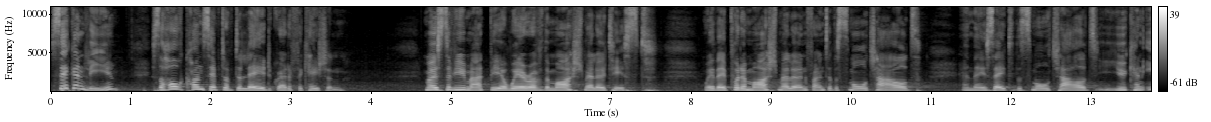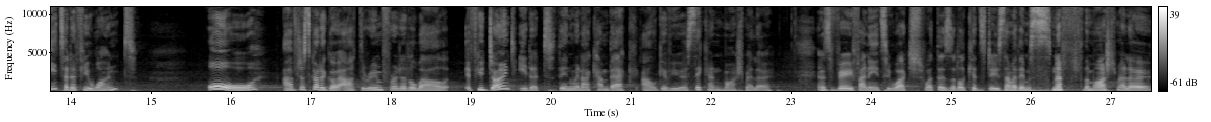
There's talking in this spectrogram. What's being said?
Secondly, it's the whole concept of delayed gratification. Most of you might be aware of the marshmallow test, where they put a marshmallow in front of a small child and they say to the small child, You can eat it if you want, or I've just got to go out the room for a little while. If you don't eat it, then when I come back, I'll give you a second marshmallow. And it's very funny to watch what those little kids do. Some of them sniff the marshmallow,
